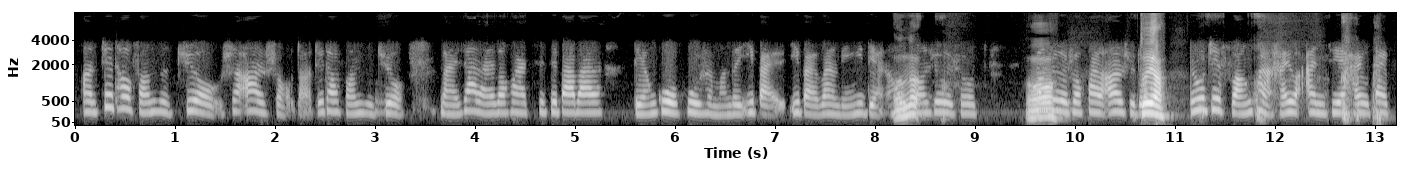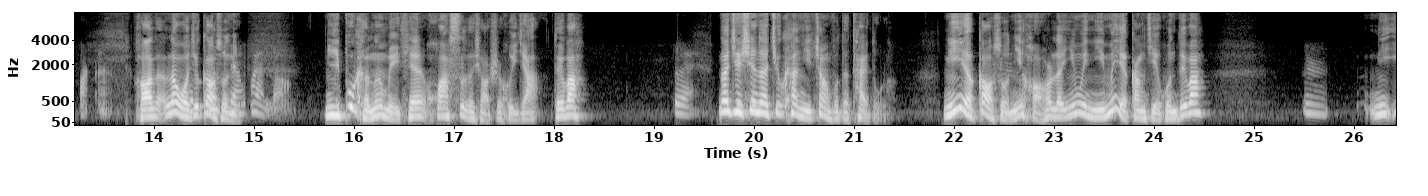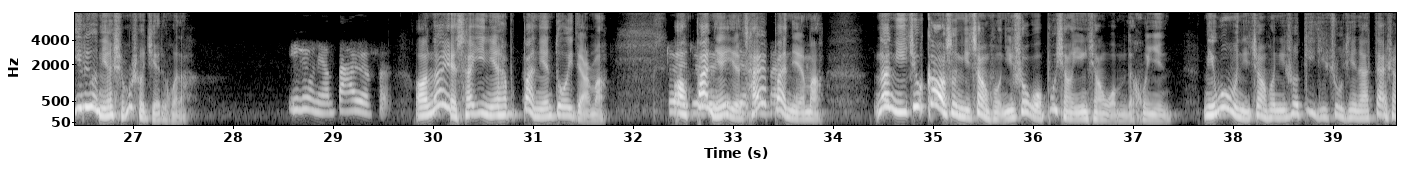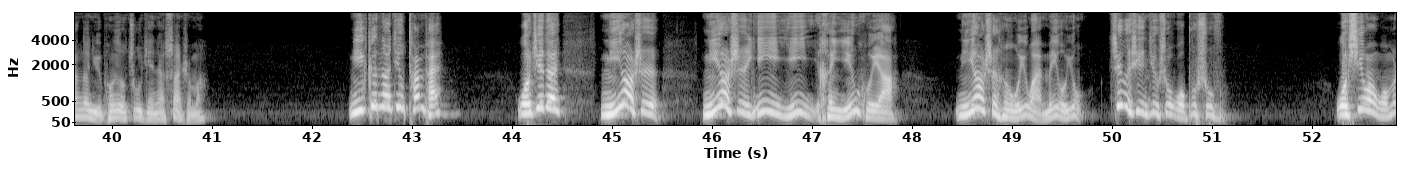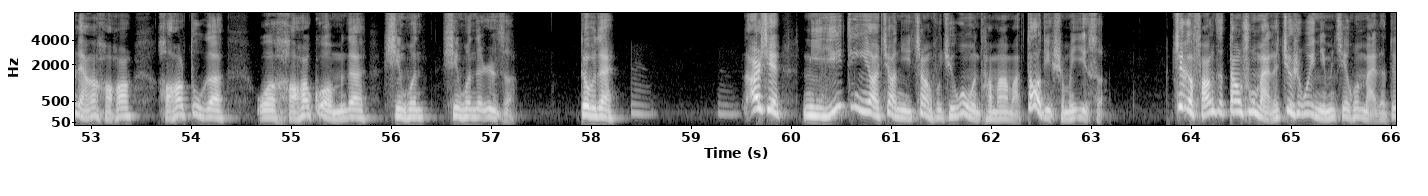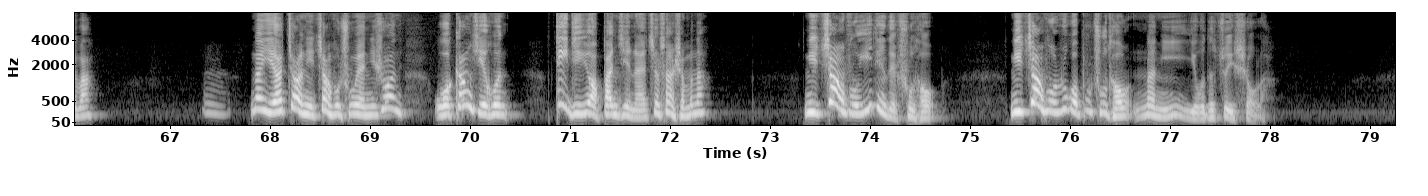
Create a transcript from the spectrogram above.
嗯，这套房子旧是二手的，这套房子旧买下来的话，七七八八连过户什么的，一百一百万零一点，然后装修的时候，装修哦，的时候花了二十多。对呀、然后这房款还有按揭，还有贷款。好的，那我就告诉你全，款的。你不可能每天花四个小时回家，对吧？对，那就现在就看你丈夫的态度了。你也告诉我你好好的，因为你们也刚结婚，对吧？嗯，你一六年什么时候结的婚啊？一六年八月份。哦，那也才一年，还不半年多一点嘛。哦，半年也才半年嘛。那你就告诉你丈夫，你说我不想影响我们的婚姻。你问问你丈夫，你说弟弟住进来，带上个女朋友住进来算什么？你跟他就摊牌。我觉得你要是你要是隐隐隐很隐晦啊，你要是很委婉没有用。这个事情就说我不舒服。我希望我们两个好好好好度个，我好好过我们的新婚新婚的日子。对不对？而且你一定要叫你丈夫去问问他妈妈到底什么意思。这个房子当初买的就是为你们结婚买的，对吧？嗯那也要叫你丈夫出面。你说我刚结婚，弟弟又要搬进来，这算什么呢？你丈夫一定得出头。你丈夫如果不出头，那你有的罪受了。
